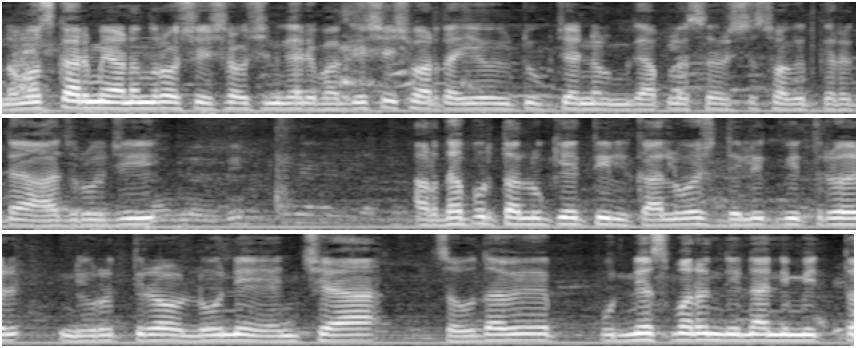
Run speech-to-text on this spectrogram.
नमस्कार मी आनंदराव शेषराव शिंगारे भाग्यशेष वार्ता या यूट्यूब चॅनलमध्ये आपलं सहर्ष स्वागत करत आहे. आज रोजी अर्धापूर तालुक्यातील कालवश दलित मित्र निवृत्तीराव लोणे यांच्या चौदावे पुण्यस्मरण दिनानिमित्त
